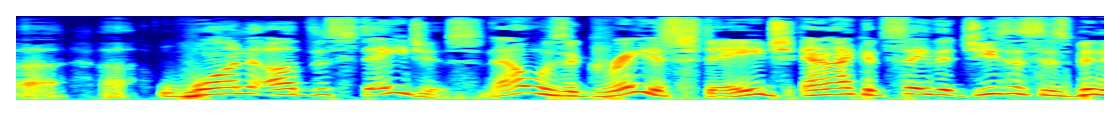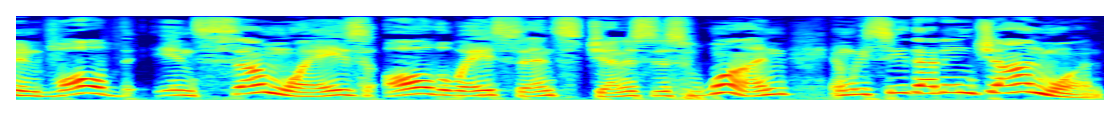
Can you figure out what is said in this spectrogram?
uh, one of the stages. Now it was the greatest stage, and I could say that Jesus has been involved in some ways all the way since Genesis 1, and we see that in John 1,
